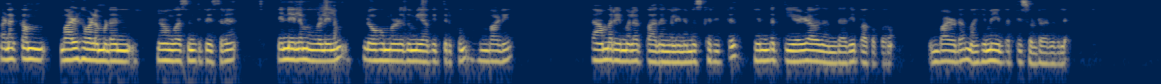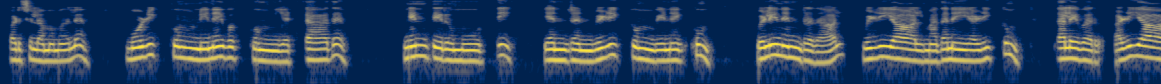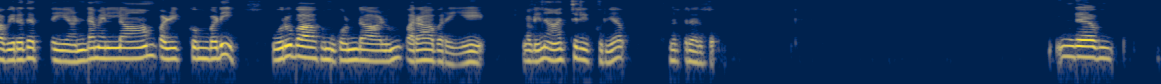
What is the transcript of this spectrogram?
வணக்கம். வாழ்க வளமுடன். நான் உங்கள் வசந்தி பேசுகிறேன் என்னிலும் உங்களிலும் லோகம் முழுதும் வியாபித்திருக்கும் அம்பாளின் தாமரை மலர் பாதங்களை நமஸ்கரித்து எண்பத்தி ஏழாவது அந்தாதியை பார்க்க போகிறோம் அம்பாளோட மகிமையை பற்றி சொல்கிறார் இதில். படிச்சிடலாமா முதல்ல? மொழிக்கும் நினைவுக்கும் எட்டாத நின் திருமூர்த்தி என்றன் விழிக்கும் வினைக்கும் வெளி நின்றதால் விழியால் மதனை அழிக்கும் தலைவர் அழியா விரதத்தை அண்டமெல்லாம் பழிக்கும்படி ஒரு பாகம் கொண்டாலும் பராபரையே அப்படின்னு ஆச்சரியக்குரிய நிறுத்துறாரு இப்போ இந்த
